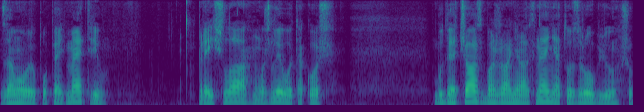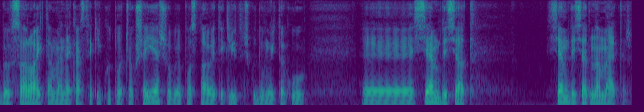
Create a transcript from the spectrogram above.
Замовив по 5 метрів. Прийшла, можливо, також буде час, бажання натхнення, то зроблю, щоб в сарай там в мене якраз такий куточок ще є, щоб поставити кліточку, думаю, таку е, 70, 70 на метр.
